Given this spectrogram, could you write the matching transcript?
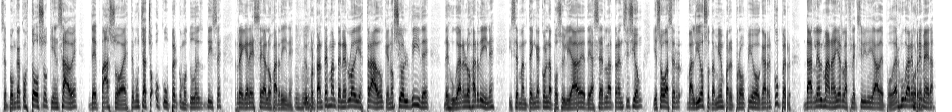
se ponga costoso, quién sabe, de paso a este muchacho o Cooper, como tú dices, regrese a los jardines. Lo importante es mantenerlo adiestrado, que no se olvide de jugar en los jardines y se mantenga con la posibilidad de, hacer la transición y eso va a ser valioso también para el propio Garrett Cooper, darle al manager la flexibilidad de poder jugar en primera,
